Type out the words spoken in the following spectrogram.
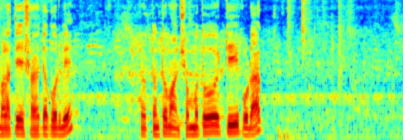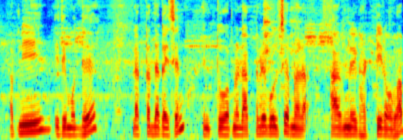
বাড়াতে সহায়তা করবে। এটা অত্যন্ত মানসম্মত একটি প্রোডাক্ট আপনি ইতিমধ্যে ডাক্তার দেখাইছেন, কিন্তু আপনার ডাক্তারে বলছে আপনার আয়রনের ঘাটতির অভাব।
